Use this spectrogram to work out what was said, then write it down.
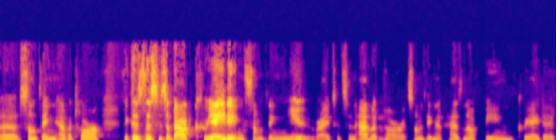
uh, something avatar because this is about creating something new right? It's an avatar. It's something that has not been created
